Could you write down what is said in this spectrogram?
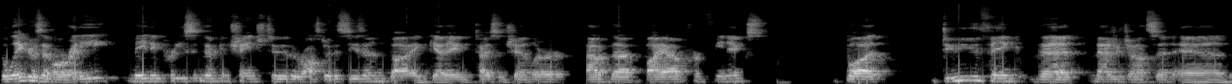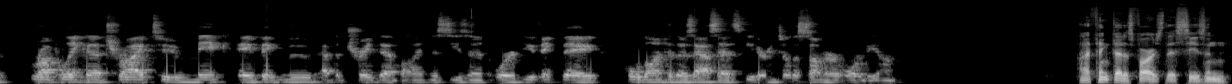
The Lakers have already made a pretty significant change to the roster this season by getting Tyson Chandler out of that buyout from Phoenix. But do you think that Magic Johnson and Rob Pelinka try to make a big move at the trade deadline this season, or do you think they hold on to those assets either until the summer or beyond? I think that as far as this season,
